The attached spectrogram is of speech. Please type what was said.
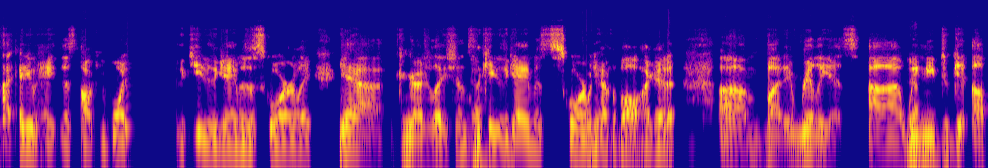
I, I do hate this talking point. The key to the game is a score early. Yeah, congratulations. Yeah. The key to the game is to score when you have the ball. I get it, um, but it really is. Uh, we Yeah. need to get up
